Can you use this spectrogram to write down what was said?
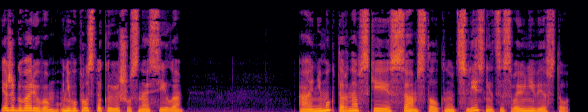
Я же говорю вам, у него просто крышу сносило. «А не мог Тарнавский сам столкнуть с лестницы свою невесту?»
